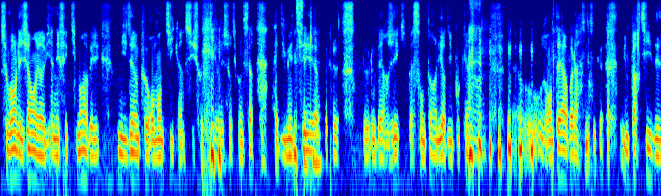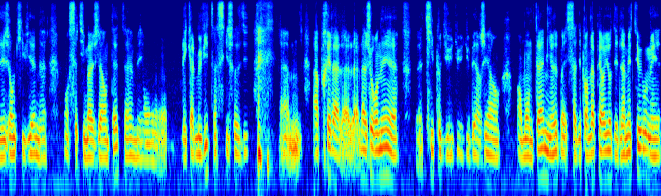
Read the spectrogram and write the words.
souvent les gens viennent effectivement avec une idée un peu romantique, hein, si je peux dire les choses comme ça, du métier, le, berger qui passe son temps à lire des bouquins au grand air, voilà. Donc, une partie des, gens qui viennent ont cette image-là en tête, hein, mais on, les calme vite, hein, si j'ose dire. euh, après la, la, la journée euh, type du, du, du, berger en, en montagne, euh, ben, ça dépend de la période et de la météo, mais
